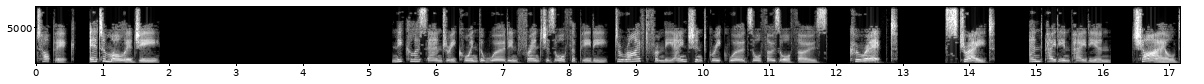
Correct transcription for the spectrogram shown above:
Topic: Etymology Nicolas Andry coined the word in French as orthopédie, derived from the ancient Greek words orthos orthos correct, straight, and paidion paidion child,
